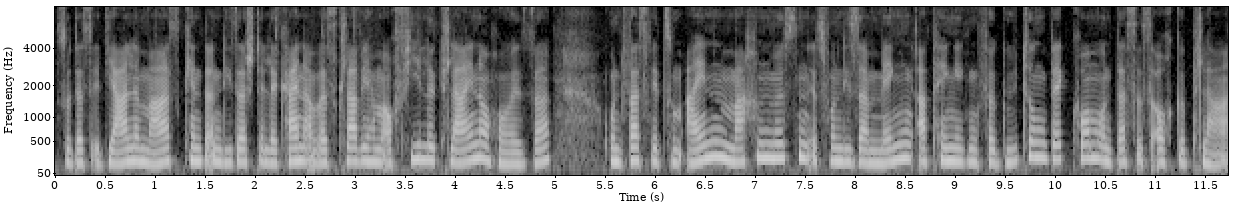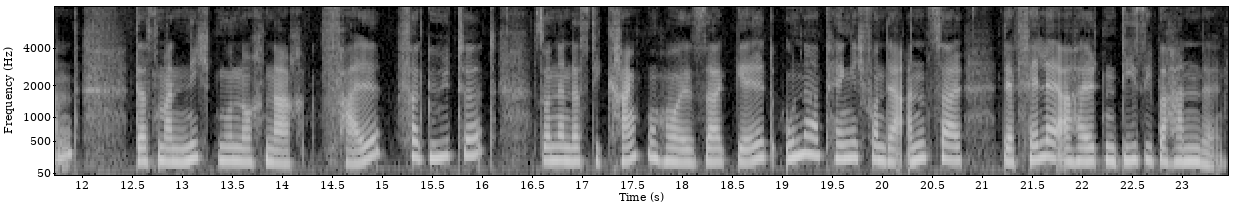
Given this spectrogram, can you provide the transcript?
so das ideale Maß kennt an dieser Stelle keiner, aber es ist klar, wir haben auch viele kleine Häuser. Und was wir zum einen machen müssen, ist von dieser mengenabhängigen Vergütung wegkommen und das ist auch geplant dass man nicht nur noch nach Fall vergütet, sondern dass die Krankenhäuser Geld unabhängig von der Anzahl der Fälle erhalten, die sie behandeln.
